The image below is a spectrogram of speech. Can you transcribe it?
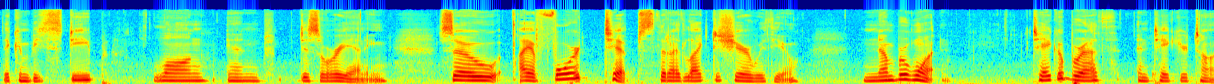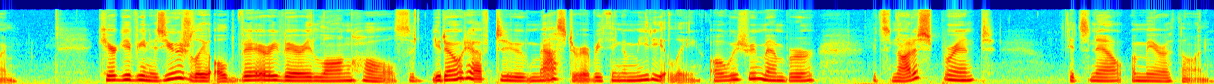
that can be steep, long, and disorienting. So, I have four tips that I'd like to share with you. Number 1, take a breath and take your time. Caregiving is usually a very, very long haul, so you don't have to master everything immediately. Always remember it's not a sprint, it's now a marathon.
